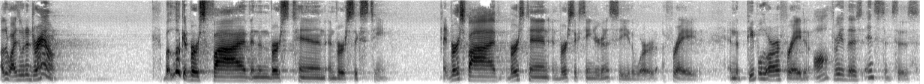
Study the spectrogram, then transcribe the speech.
Otherwise, he would have drowned. But look at verse 5 and then verse 10 and verse 16. In verse 5, verse 10, and verse 16, you're going to see the word afraid. And the people who are afraid in all three of those instances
